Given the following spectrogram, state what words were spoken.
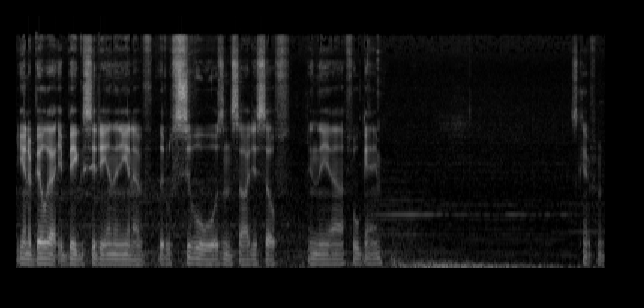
you're going to build out your big city and then you're going to have little civil wars inside yourself in the uh, full game. Escape from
